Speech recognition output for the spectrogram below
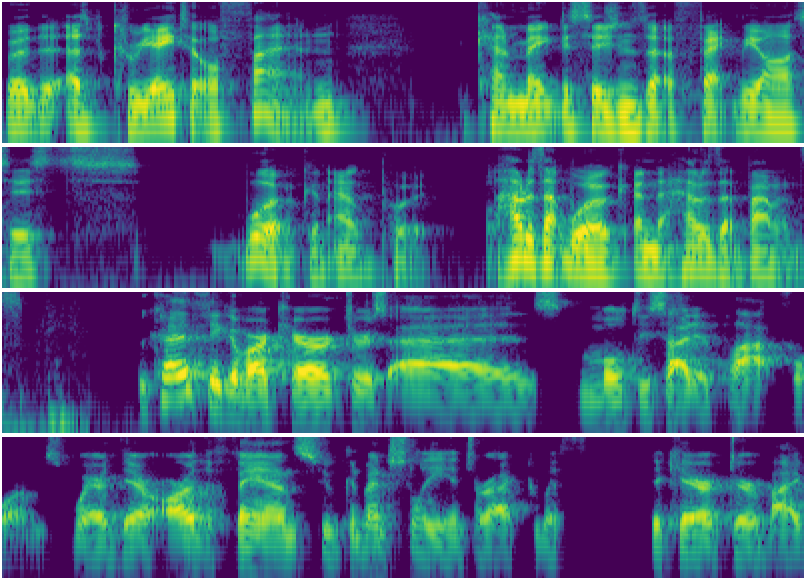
whether as creator or fan can make decisions that affect the artist's work and output. How does that work and how does that balance? We kind of think of our characters as multi-sided platforms where there are the fans who conventionally interact with the character by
